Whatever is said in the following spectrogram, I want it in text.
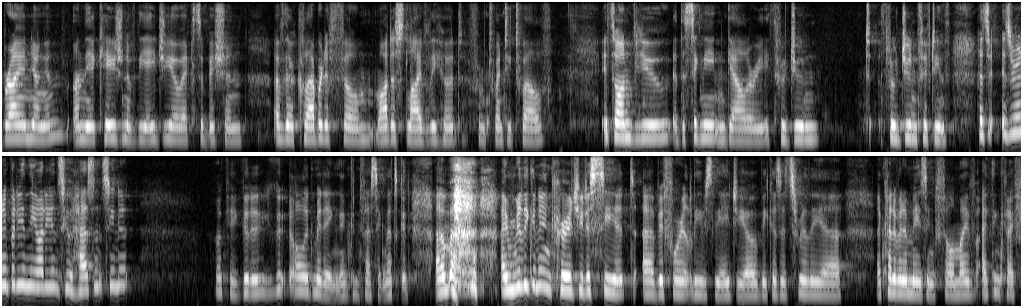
Brian Jungen on the occasion of the AGO exhibition of their collaborative film Modest Livelihood from 2012. It's on view at the Signy Eaton Gallery through June through June 15th. Has, is there anybody in the audience who hasn't seen it? Okay, good. good. All admitting and confessing. That's good. Um, I'm really going to encourage you to see it uh, before it leaves the AGO because it's really a, a, kind of an amazing film. I've, I think I've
